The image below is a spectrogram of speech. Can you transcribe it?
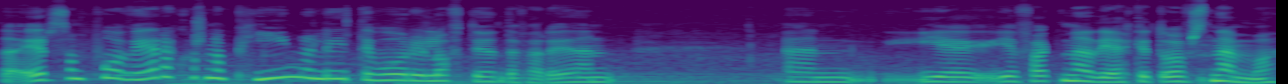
það er samt búið að vera eitthvað svona pínulíti voru í lofti undarfarið en, en ég, ég fagnaði ekkert of snemma.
